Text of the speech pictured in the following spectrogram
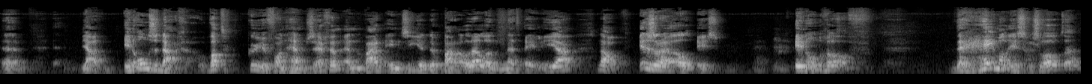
Uh, ja, in onze dagen. Wat kun je van hem zeggen? En waarin zie je de parallellen met Elia? Nou, Israël is in ongeloof. De hemel is gesloten.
